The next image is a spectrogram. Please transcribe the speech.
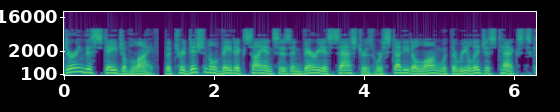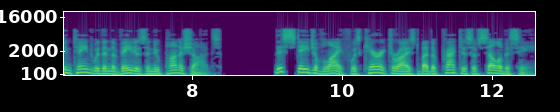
During this stage of life, the traditional Vedic sciences and various sastras were studied along with the religious texts contained within the Vedas and Upanishads. This stage of life was characterized by the practice of celibacy.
